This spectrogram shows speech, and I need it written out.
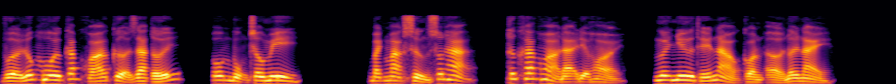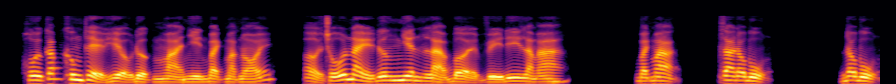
vừa lúc hôi cắp khóa cửa ra tới, ôm bụng châu mi. Bạch mạc sửng xuất hạ, tức khắc hỏa đại địa hỏi, ngươi như thế nào còn ở nơi này? Hôi cắp không thể hiểu được mà nhìn bạch mạc nói, ở chỗ này đương nhiên là bởi vì đi làm A. Bạch mạc, ta đau bụng. Đau bụng.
